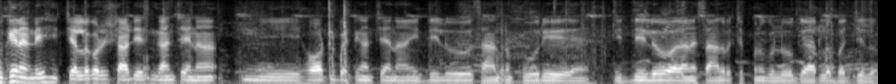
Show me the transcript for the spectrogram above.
ఓకేనండి చెల్ల కూడా స్టార్ట్ చేసిన కాంచైనా ఈ హోటల్ పెట్టి కాంచైనా ఇడ్లీలు సాయంత్రం పూరి ఇడ్లీలు అలానే సాయంత్రం వచ్చే పునుగులు గారెలు బజ్జీలు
